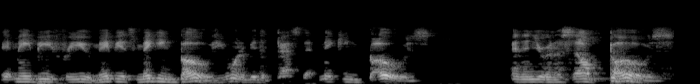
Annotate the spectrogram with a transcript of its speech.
it may be for you. Maybe it's making bows. You want to be the best at making bows. And then you're going to sell bows.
